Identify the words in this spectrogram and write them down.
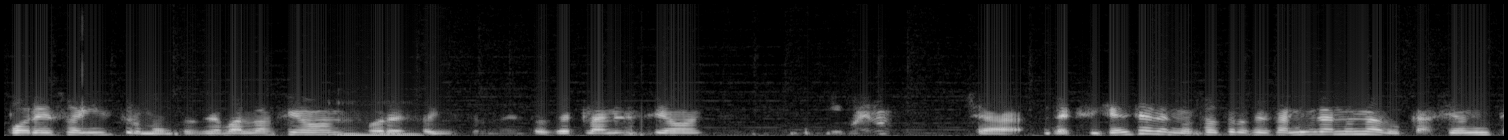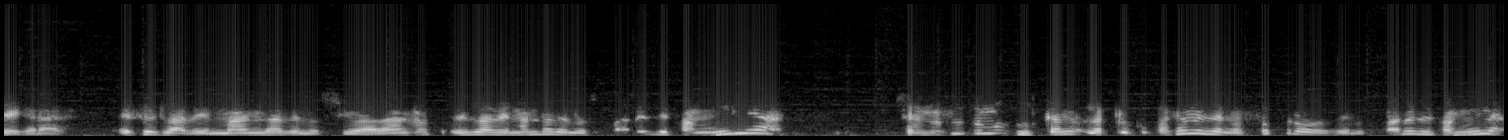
Por eso hay instrumentos de evaluación, por eso hay instrumentos de planeación, y bueno, o sea, la exigencia de nosotros es, a mí dan una educación integral. Esa es la demanda de los ciudadanos, es la demanda de los padres de familia. O sea, nosotros estamos buscando, la preocupación es de nosotros, de los padres de familia,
